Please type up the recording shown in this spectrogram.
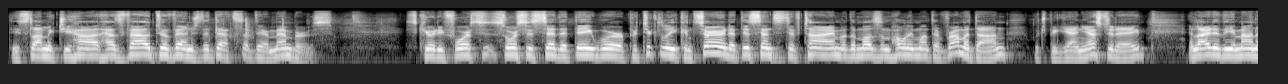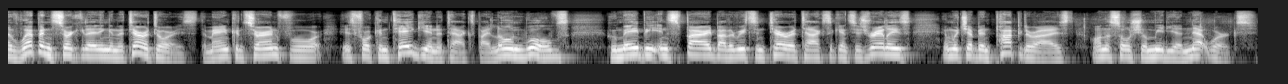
The Islamic Jihad has vowed to avenge the deaths of their members. Security forces, sources said that they were particularly concerned at this sensitive time of the Muslim holy month of Ramadan, which began yesterday, in light of the amount of weapons circulating in the territories. The main concern for, is for contagion attacks by lone wolves who may be inspired by the recent terror attacks against Israelis and which have been popularized on the social media networks.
